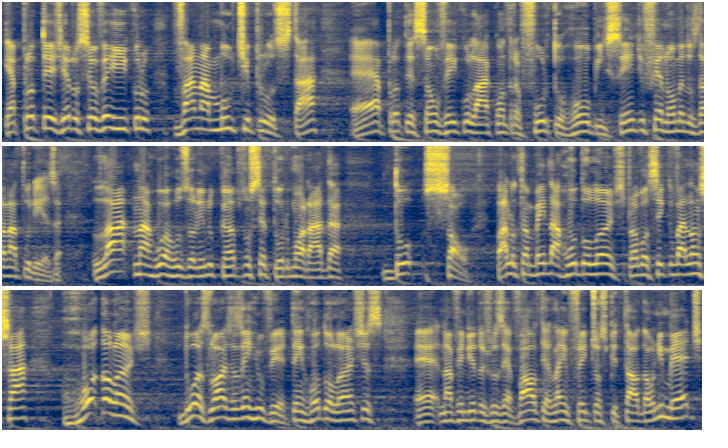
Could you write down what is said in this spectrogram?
Quer proteger o seu veículo? Vá na Múltiplos, tá? É a proteção veicular contra furto, roubo, incêndio e fenômenos da natureza. Lá na rua Rosolino Campos, no setor Morada do Sol. Falo também da Rodolanches, para você que vai lançar Rodolanche. Duas lojas em Rio Verde. Tem Rodolanches é, na Avenida José Walter, lá em frente ao Hospital da Unimed,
